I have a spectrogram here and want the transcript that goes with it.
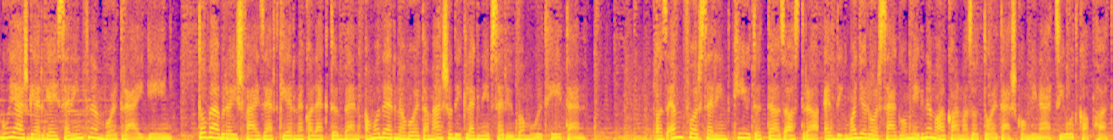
Gulyás Gergely szerint nem volt rá igény. Továbbra is Pfizer-t kérnek a legtöbben, a Moderna volt a második legnépszerűbb a múlt héten. Az M4 szerint kiütötte az Astra, eddig Magyarországon még nem alkalmazott oltás kombinációt kaphat.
